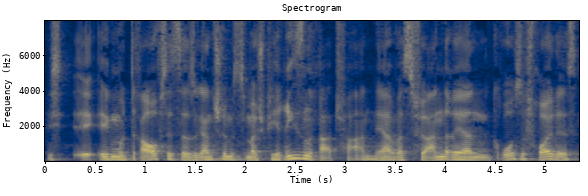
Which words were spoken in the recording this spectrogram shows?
ich irgendwo drauf sitze, also ganz schlimm ist zum Beispiel Riesenradfahren, ja, was für andere ja eine große Freude ist.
